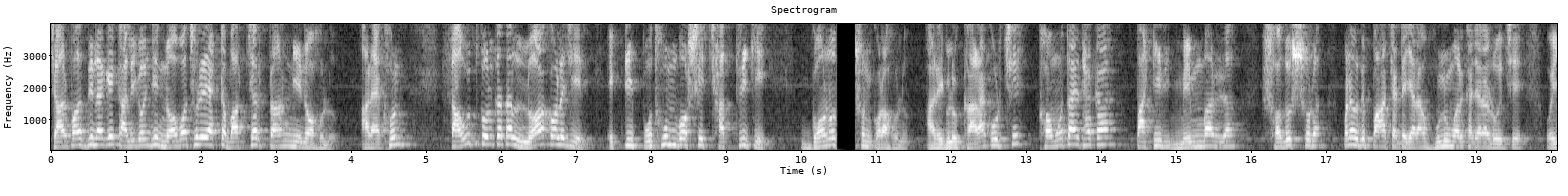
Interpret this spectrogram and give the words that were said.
চার পাঁচ দিন আগে কালীগঞ্জে ন বছরের একটা বাচ্চার প্রাণ নিয়ে নেওয়া হলো। আর এখন সাউথ কলকাতার ল কলেজের একটি প্রথম বর্ষের ছাত্রীকে গণধর্ষণ করা হলো। আর এগুলো কারা করছে? ক্ষমতায় থাকা পার্টির মেম্বাররা, সদস্যরা মানে ওদের পা চাটে যারা হুনুমার্খা যারা রয়েছে, ওই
